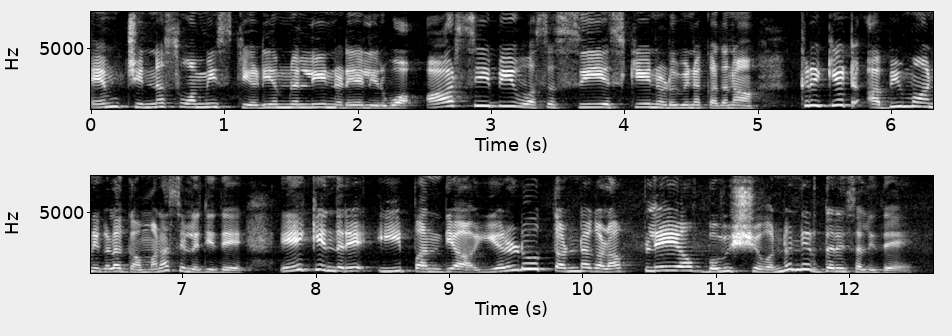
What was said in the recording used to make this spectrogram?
ಎಂ ಚಿನ್ನಸ್ವಾಮಿ ಸ್ಟೇಡಿಯಂನಲ್ಲಿ ನಡೆಯಲಿರುವ ಆರ್ಸಿಬಿ ವರ್ಸಸ್ ಸಿಎಸ್ಕೆ ನಡುವಿನ ಕದನ ಕ್ರಿಕೆಟ್ ಅಭಿಮಾನಿಗಳ ಗಮನ ಸೆಳೆದಿದೆ. ಏಕೆಂದರೆ ಈ ಪಂದ್ಯ ಎರಡೂ ತಂಡಗಳ ಪ್ಲೇ ಆಫ್ ಭವಿಷ್ಯವನ್ನು ನಿರ್ಧರಿಸಲಿದೆ.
